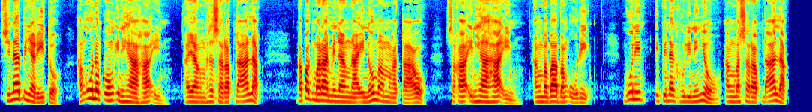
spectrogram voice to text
Sinabi niya rito, ang una pong inihahain ay ang masasarap na alak. Kapag marami nang nainom ang mga tao, saka inihahain ang mababang uri. Ngunit ipinaghuli ninyo ang masarap na alak.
